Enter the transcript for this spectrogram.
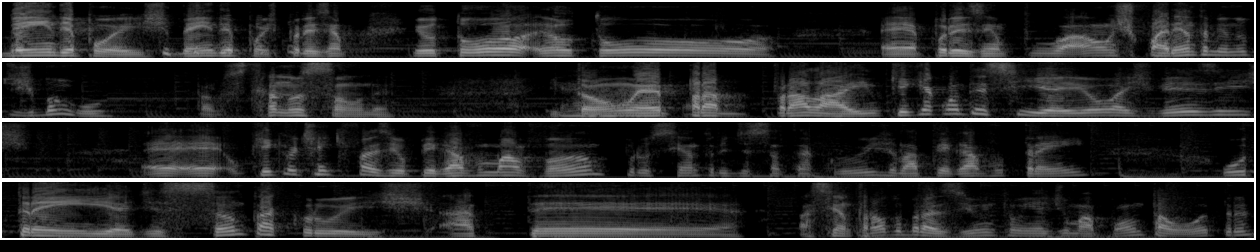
Bem depois, bem depois. Por exemplo, eu tô. Eu tô. É, por exemplo, a uns 40 minutos de Bangu. Pra você ter noção, né? Então é pra, pra lá. E o que que acontecia? Eu, às vezes. É, é, o que, que eu tinha que fazer? Eu pegava uma van pro centro de Santa Cruz, lá pegava o trem, o trem ia de Santa Cruz até a central do Brasil, então ia de uma ponta a outra,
